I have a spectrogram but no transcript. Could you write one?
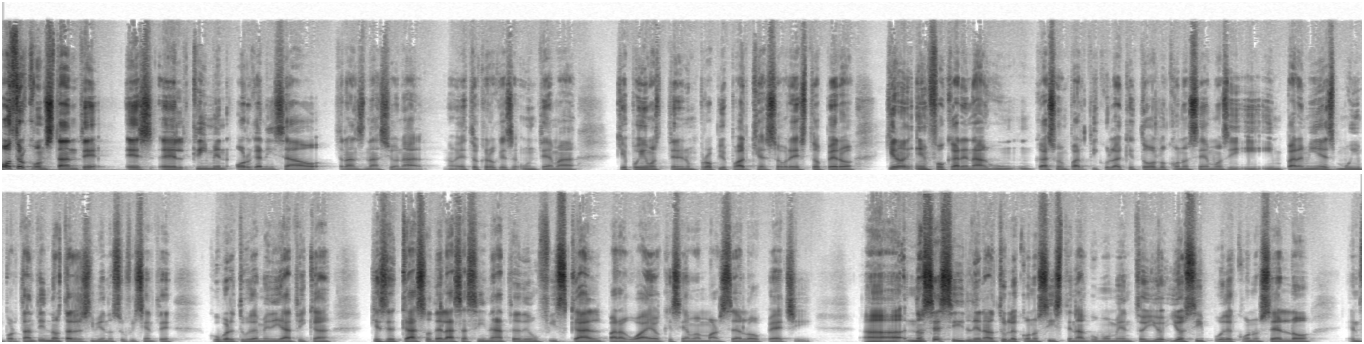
Otro constante es el crimen organizado transnacional. ¿no? Esto creo que es un tema que podemos tener un propio podcast sobre esto, pero quiero enfocar en algún un caso en particular que todos lo conocemos y, y, para mí es muy importante y no está recibiendo suficiente cobertura mediática, que es el caso del asesinato de un fiscal paraguayo que se llama Marcelo Pecci. Uh, no sé si, Leonardo, tú le conociste en algún momento. Yo, yo sí pude conocerlo en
